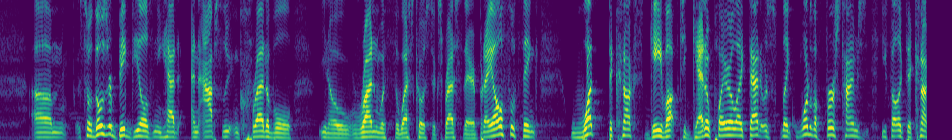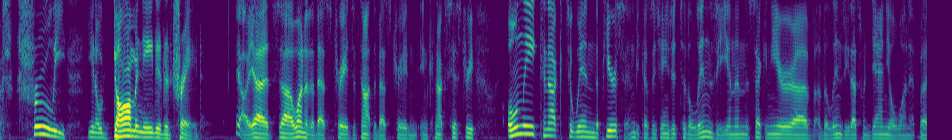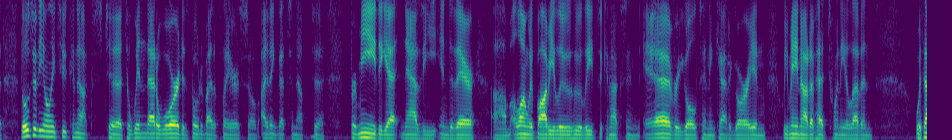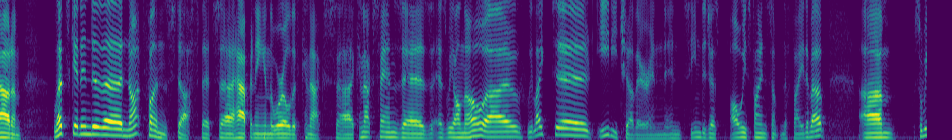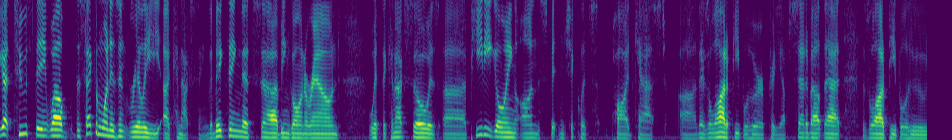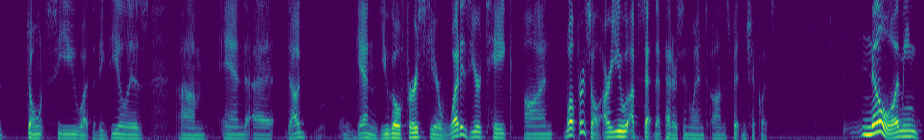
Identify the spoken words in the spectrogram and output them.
Um, so those are big deals, and he had an absolute incredible, you know, run with the West Coast Express there. But I also think what the Canucks gave up to get a player like that, it was like one of the first times you felt like the Canucks truly, you know, dominated a trade. Yeah, yeah, it's uh, one of the best trades, if not the best trade in, in Canucks history only Canuck to win the Pearson because they changed it to the Lindsay, and then the second year of, of, the Lindsay, that's when Daniel won it. But those are the only two Canucks to to win that award, as voted by the players. So I think that's enough to for me to get Nazzy into there, um, along with Bobby Lou, who leads the Canucks in every goaltending category, and we may not have had 2011 without him. Let's get into the not fun stuff that's uh, happening in the world of Canucks. Uh, Canucks fans, as as we all know, uh, we like to eat each other and, and seem to just always find something to fight about. Um, so we got two things. Well, the second one isn't really a Canucks thing. The big thing that's uh, been going around with the Canucks, though, is uh, Petey going on the Spittin' Chiclets podcast. Uh, there's a lot of people who are pretty upset about that. There's a lot of people who don't see what the big deal is. Um, and uh, Doug, again, you go first here. What is your take on? Well, first of all, are you upset that Pettersson went on the and Chiclets? No, I mean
